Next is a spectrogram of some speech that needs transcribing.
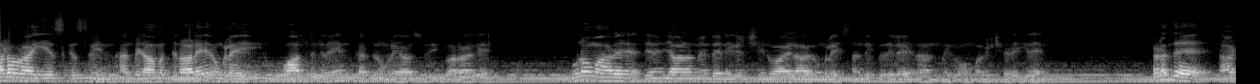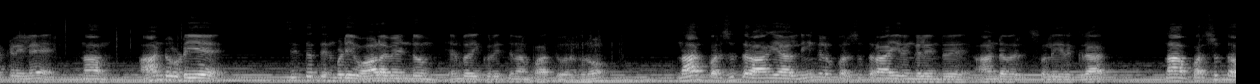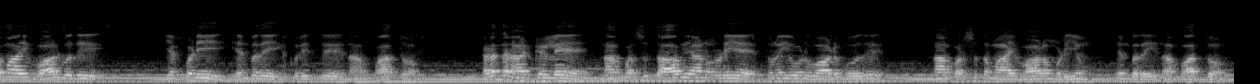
ஆண்டவராக இயேசு கிறிஸ்துவின் அன்பின் நாமத்தினாலே உங்களை வாழ்த்துகிறேன். கத்தன் உங்களை ஆஸ்வதிப்பாராக குணமாற தினஜானம் என்ற நிகழ்ச்சியின் வாயிலாக உங்களை சந்திப்பதிலே நான் மிகவும் மகிழ்ச்சி அடைகிறேன். கடந்த நாட்களிலே நாம் ஆண்டோடைய சித்தத்தின்படி வாழ வேண்டும் என்பதை குறித்து நாம் பார்த்து வருகிறோம். நான் பரிசுத்தர் ஆகையால் நீங்களும் பரிசுத்தராயிருங்கள் என்று ஆண்டவர் சொல்லியிருக்கிறார். நாம் பரிசுத்தமாய் வாழ்வது எப்படி என்பதை குறித்து நாம் பார்த்தோம். கடந்த நாட்களிலே நாம் பரிசுத்த ஆவியானவருடைய துணையோடு வாழும்போது நாம் பரிசுத்தமாய் வாழ முடியும் என்பதை நாம் பார்த்தோம்.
